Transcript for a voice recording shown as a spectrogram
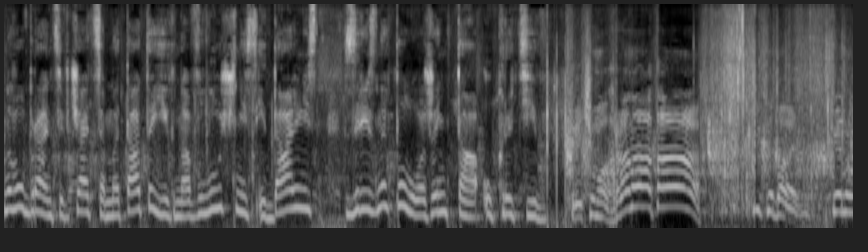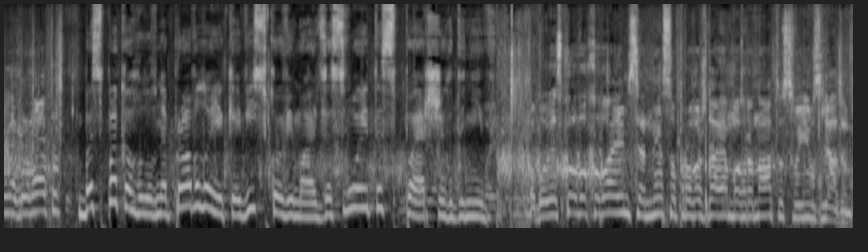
Новобранці вчаться метати їх на влучність і дальність з різних положень та укриттів. Кричимо граната! І кидаємо. Кинули гранату. Безпека головне правило, яке військові мають засвоїти з перших днів. Обов'язково ховаємося, не супроводжуємо гранату своїм взглядом.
